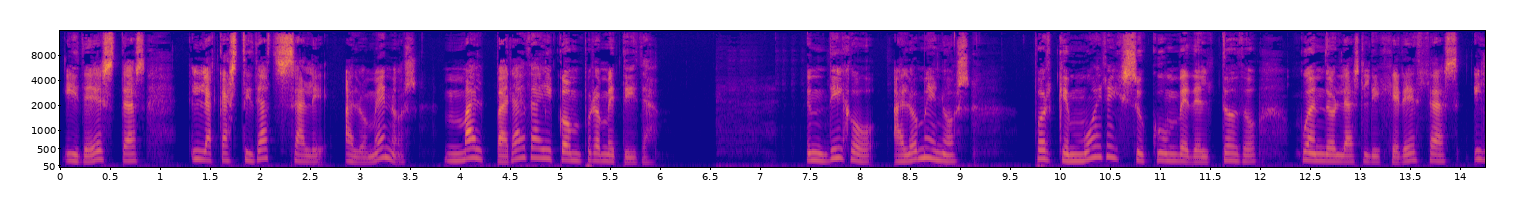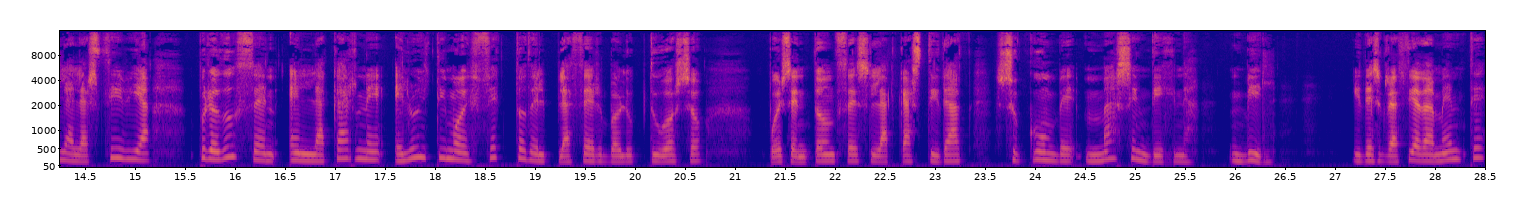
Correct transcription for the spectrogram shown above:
y de éstas la castidad sale, a lo menos, mal parada y comprometida. Digo, a lo menos, porque muere y sucumbe del todo cuando las ligerezas y la lascivia producen en la carne el último efecto del placer voluptuoso, pues entonces la castidad sucumbe más indigna, vil, y desgraciadamente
